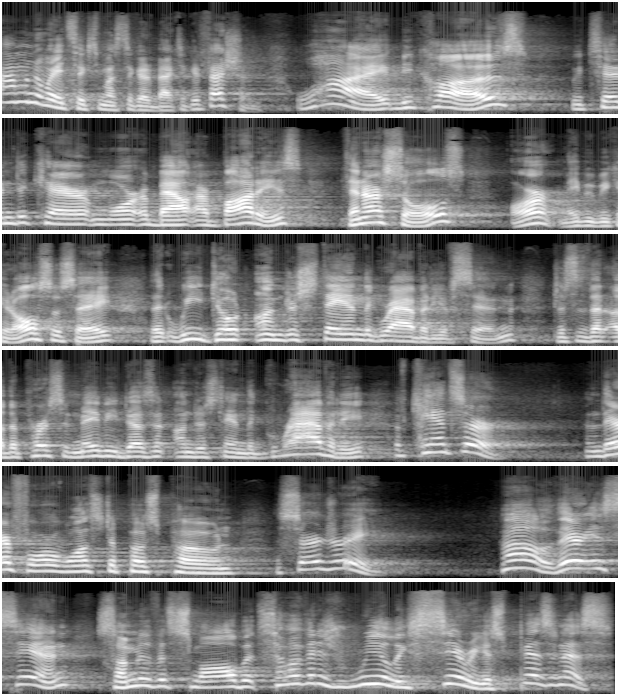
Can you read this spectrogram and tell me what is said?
I'm going to wait six months to go back to confession? Why? Because we tend to care more about our bodies than our souls, or maybe we could also say that we don't understand the gravity of sin, just as that other person maybe doesn't understand the gravity of cancer and therefore wants to postpone the surgery. Oh, there is sin. Some of it's small, but some of it is really serious business.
